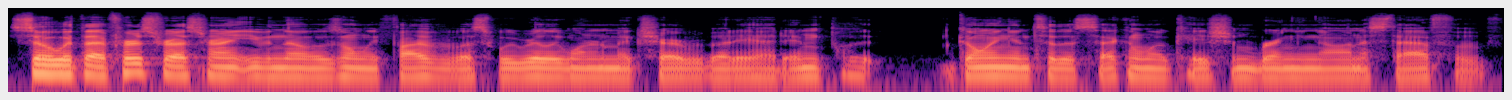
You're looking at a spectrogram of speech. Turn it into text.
so with that first restaurant, even though it was only five of us, we really wanted to make sure everybody had input. Going into the second location, bringing on a staff of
